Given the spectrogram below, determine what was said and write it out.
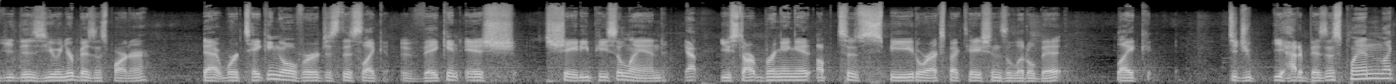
you, this is you and your business partner, that we're taking over just this like vacant-ish, shady piece of land. Yep. You start bringing it up to speed or expectations a little bit. Like, did you you had a business plan like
